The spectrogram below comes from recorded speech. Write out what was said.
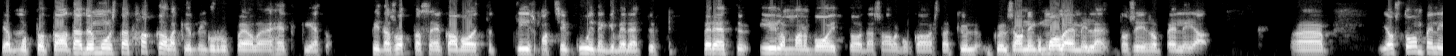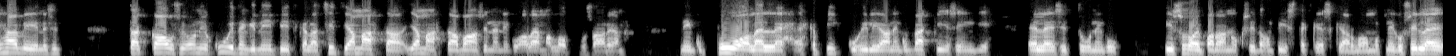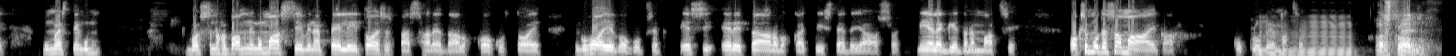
Ja, mutta tota, täytyy muistaa, että Hakkallakin niin kuin rupeaa olemaan hetki, että pitäisi ottaa se eka voitto. Viisi matsia kuitenkin vedetty, vedetty ilman voittoa tässä alkukaudesta. Kyllä, kyllä se on niin kuin molemmille tosi iso peli. Ja, ää, jos tuon peli hävii, niin tämä kausi on jo kuitenkin niin pitkällä, että sitten jämähtää, jämähtää vaan sinne niin kuin alemman loppusarjan niin kuin puolelle, ehkä pikkuhiljaa niin kuin väkisinkin, ellei sitten tule niin kuin isoja parannuksia tuohon pistekeskiarvoon, mutta niin kuin silleen, mun mielestä niin kuin, voisi sanoa jopa niin kuin massiivinen peli toisessa päässä harjataulukkoon kuin toi niin kuin hoikokupset, erittäin arvokkaita pisteitä jaossa, mielenkiintoinen matsi. Onko se muuten sama aika kuin klubimatsi? Mm, Olisiko ollut?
